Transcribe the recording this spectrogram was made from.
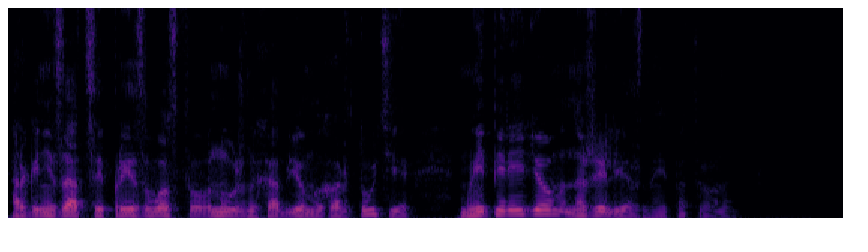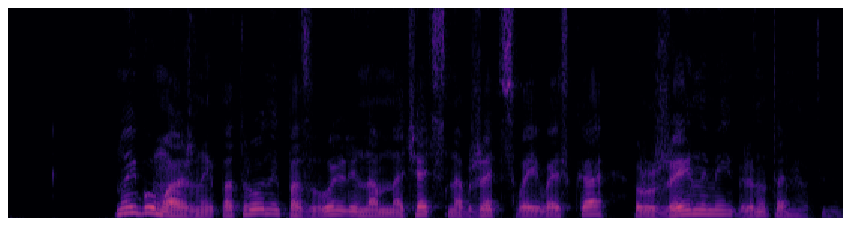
организации производства в нужных объемах ртути, мы перейдем на железные патроны. Но и бумажные патроны позволили нам начать снабжать свои войска ружейными гранатометами.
